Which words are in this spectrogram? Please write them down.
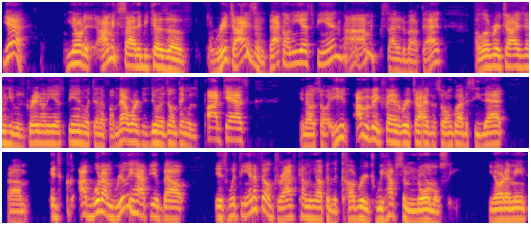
Yeah. You know, what? I'm excited because of Rich Eisen back on ESPN. I'm excited about that. I love Rich Eisen. He was great on ESPN with NFL Network. He's doing his own thing with his podcast. You know, so he I'm a big fan of Rich Eisen, so I'm glad to see that. Um, it's I, what I'm really happy about is with the NFL draft coming up and the coverage, we have some normalcy. You know what I mean?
